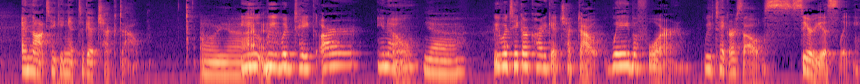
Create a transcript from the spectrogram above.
and not taking it to get checked out. Oh yeah. You we would take our you know yeah. we would take our car to get checked out way before we take ourselves seriously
